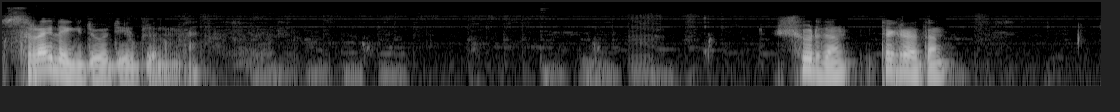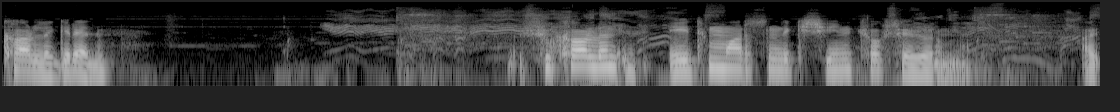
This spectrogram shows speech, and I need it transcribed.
Sırayla gidiyor diye biliyorum ben. Şuradan tekrardan Karl'a girelim. Şu Karl'ın eğitim mağarasındaki şeyini çok seviyorum ben. Ay,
